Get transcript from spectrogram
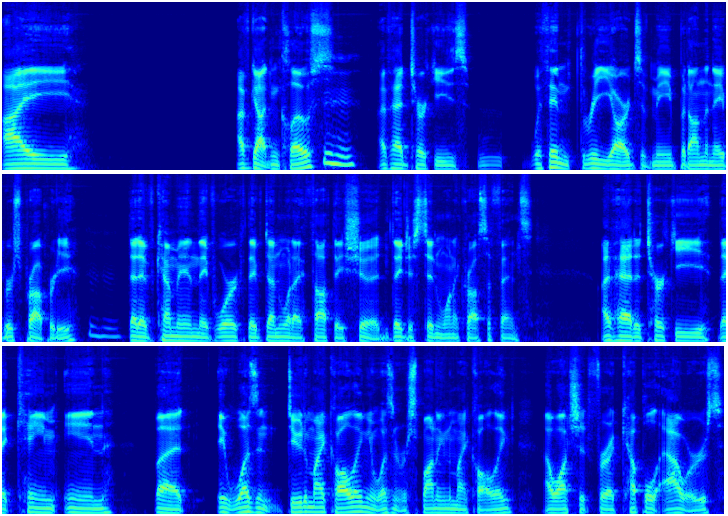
I I've gotten close. hmm I've had turkeys within three yards of me, but on the neighbor's property hmm that have come in, they've worked, they've done what I thought they should. They just didn't want to cross a fence. I've had a turkey that came in, but it wasn't due to my calling, it wasn't responding to my calling. I watched it for a couple hours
